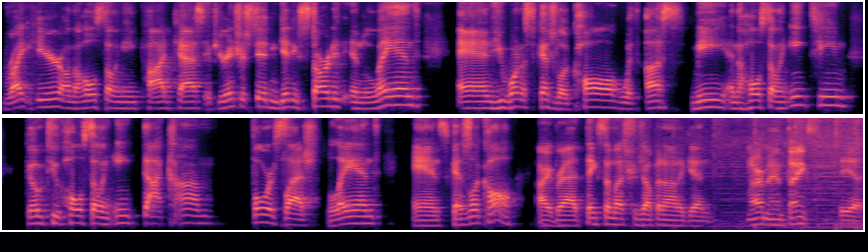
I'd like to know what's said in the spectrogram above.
right here on the Wholesaling Inc. podcast. If you're interested in getting started in land and you want to schedule a call with us, me, and the Wholesaling Inc. team, go to wholesalinginc.com forward slash land and schedule a call. All right, Brad, thanks so much for jumping on again. All right, man. Thanks. See ya.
